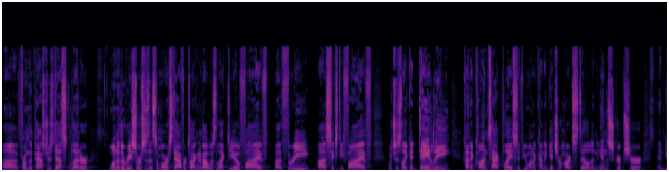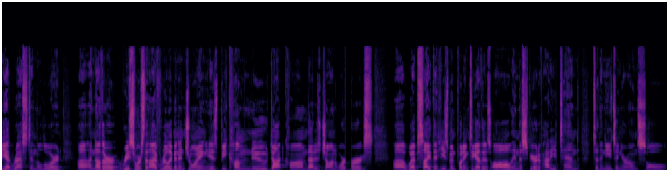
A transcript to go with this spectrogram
uh, from the pastor's desk letter. One of the resources that some of our staff were talking about was Lectio 5, uh, 365, uh, which is like a daily kind of contact place if you want to kind of get your heart stilled and in Scripture and be at rest in the Lord. Uh, another resource that I've really been enjoying is becomenew.com. That is John Ortberg's uh, website that he's been putting together. It's all in the spirit of how do you tend to the needs in your own soul?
